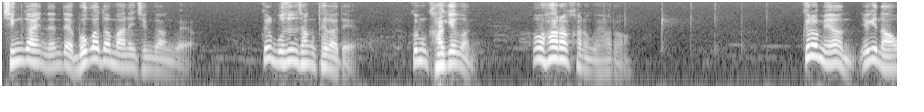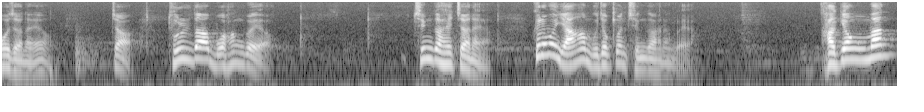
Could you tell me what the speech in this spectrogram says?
증가했는데 뭐가 더 많이 증가한 거예요? 그럼 무슨 상태가 돼요? 그러면 가격은 어, 하락하는 거예요, 하락. 그러면 여기 나오잖아요. 자, 둘 다 뭐 한 거예요? 증가했잖아요. 그러면 양은 무조건 증가하는 거예요. 가격만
